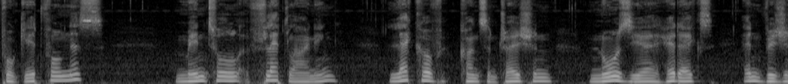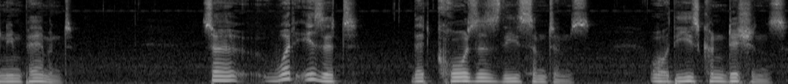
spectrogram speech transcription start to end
forgetfulness, mental flatlining, lack of concentration, nausea, headaches, and vision impairment. So, what is it that causes these symptoms or these conditions?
